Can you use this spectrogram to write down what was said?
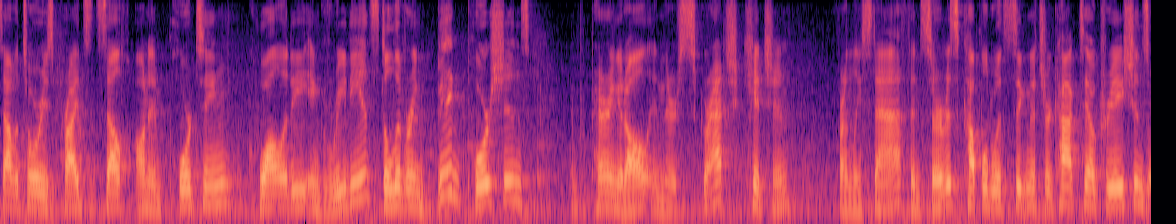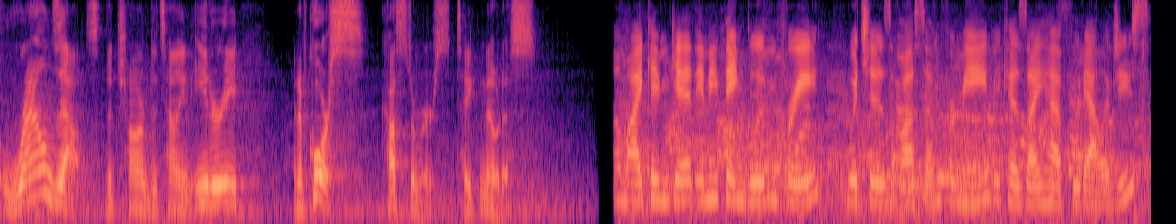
Salvatori's prides itself on importing quality ingredients, delivering big portions, and preparing it all in their scratch kitchen. Friendly staff and service, coupled with signature cocktail creations, rounds out the charmed Italian eatery. And of course, customers take notice. Um, I can get anything gluten free, which is awesome for me because I have food allergies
